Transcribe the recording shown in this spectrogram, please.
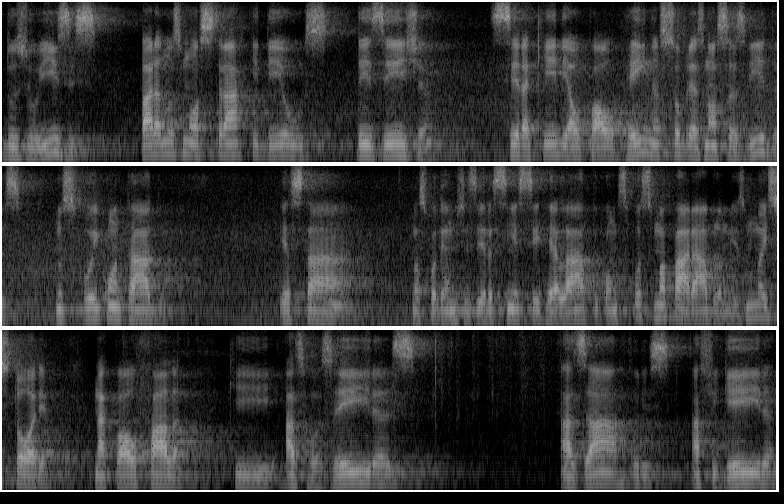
dos Juízes, para nos mostrar que Deus deseja ser aquele ao qual reina sobre as nossas vidas, nos foi contado esta, nós podemos dizer assim, esse relato, como se fosse uma parábola mesmo, uma história, na qual fala que as roseiras, as árvores, a figueira,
